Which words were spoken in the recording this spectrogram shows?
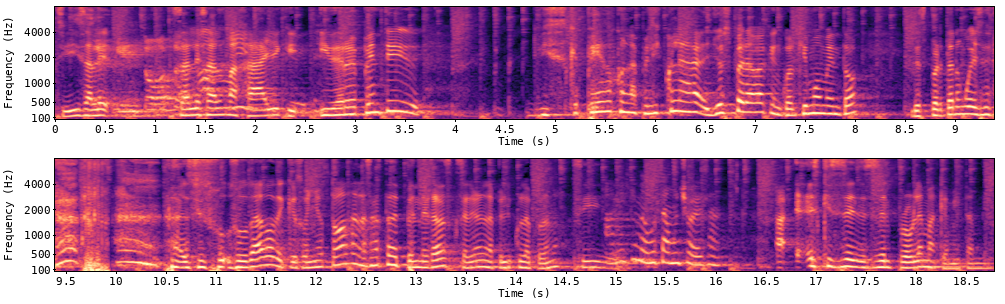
Sí, sale, sale Salma Hayek y, y de repente dices, ¿qué pedo con la película? Yo esperaba que en cualquier momento despertara un güey así, ¡Ah! así su- sudado de que soñó todas las hartas de pendejadas que salieron en la película, pero no, sí. A mí sí me gusta mucho esa. Ah, es que ese, ese es el problema que a mí también.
